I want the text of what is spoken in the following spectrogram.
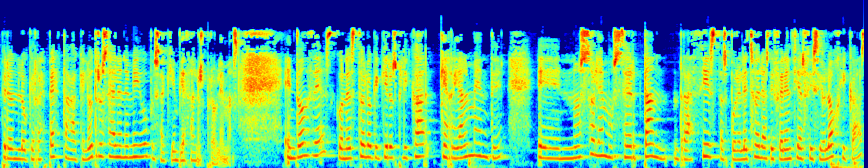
pero en lo que respecta a que el otro sea el enemigo, pues aquí empiezan los problemas. Entonces, con esto lo que quiero explicar que realmente eh, no solemos ser tan racistas por el hecho de las diferencias fisiológicas,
